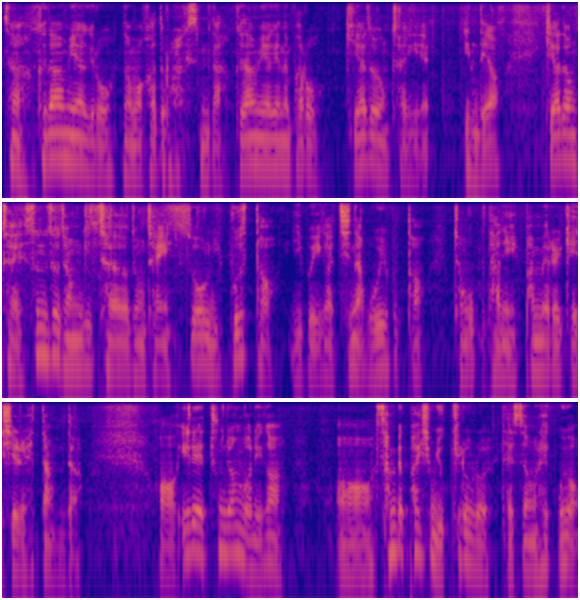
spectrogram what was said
자, 그 다음 이야기로 넘어가도록 하겠습니다. 그 다음 이야기는 바로 기아 자동차인데요. 기아 자동차의 순수 전기차 자동차인 소울 부스터 EV가 지난 5일부터 전국 단위 판매를 개시를 했다 합니다. 어, 1회 충전 거리가 어, 386km를 달성을 했고요.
